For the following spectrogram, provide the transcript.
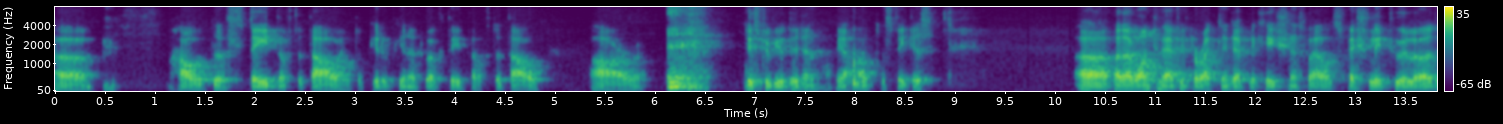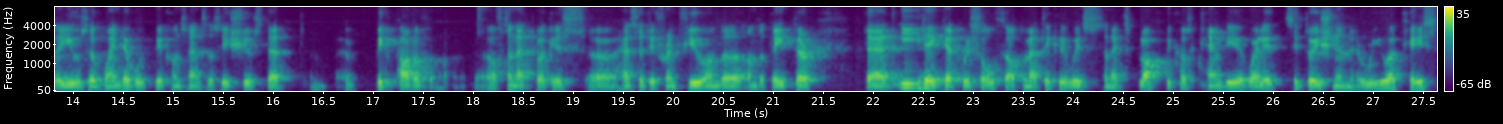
uh, how the state of the DAO and the peer-to-peer -peer network data of the DAO are distributed and yeah, how the state is. Uh, but I want to have it directly in the application as well, especially to alert the user when there would be a consensus issues that a big part of of the network is uh, has a different view on the on the data that either get resolved automatically with the next block because it can be a valid situation in a reorg case.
